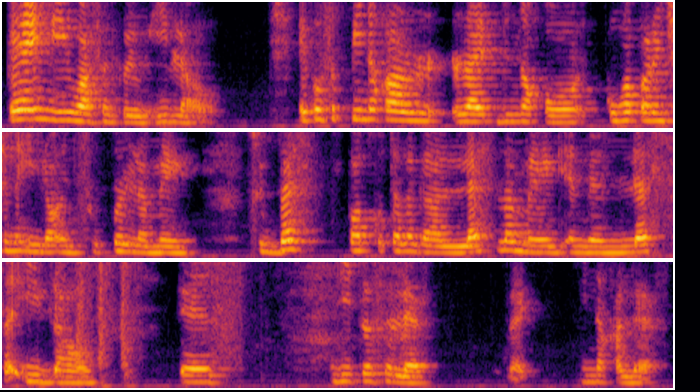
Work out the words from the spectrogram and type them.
Kaya iniiwasan ko yung ilaw. Eh kung sa pinaka-right din ako, kuha pa rin siya ng ilaw and super lamig. So best spot ko talaga, less lamig and then less sa ilaw is dito sa left. Like, pinaka-left.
